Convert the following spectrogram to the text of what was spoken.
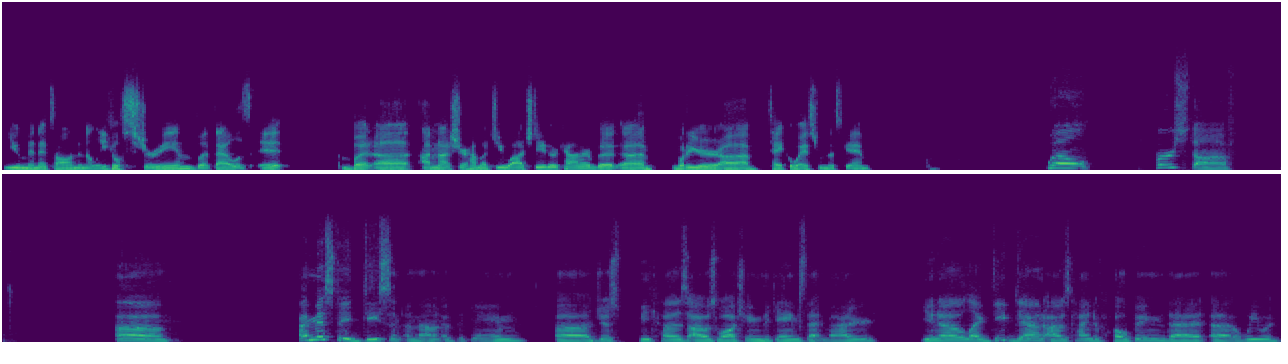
few minutes on an illegal stream, but that was it. But uh, I'm not sure how much you watched either, Connor. But uh, what are your uh, takeaways from this game? Well, first off, um, I missed a decent amount of the game uh, just because I was watching the games that mattered. You know, like deep down, I was kind of hoping that uh, we would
